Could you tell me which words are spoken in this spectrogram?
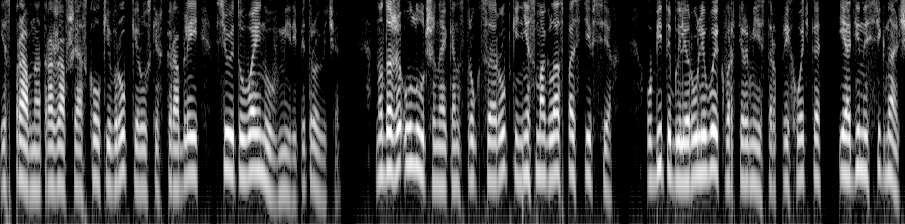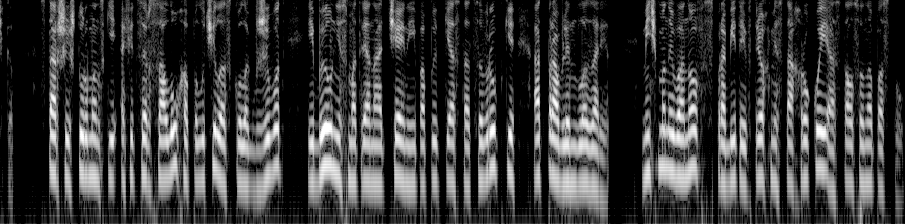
исправно отражавший осколки в рубке русских кораблей всю эту войну в мире Петровича. Но даже улучшенная конструкция рубки не смогла спасти всех. Убиты были рулевой квартирмейстер Приходько и один из сигнальщиков. Старший штурманский офицер Салуха получил осколок в живот и был, несмотря на отчаянные попытки остаться в рубке, отправлен в лазарет. Мичман Иванов с пробитой в трех местах рукой остался на посту.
